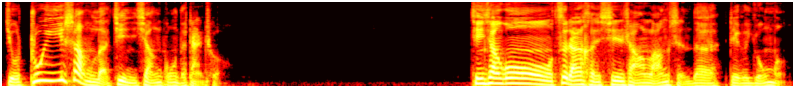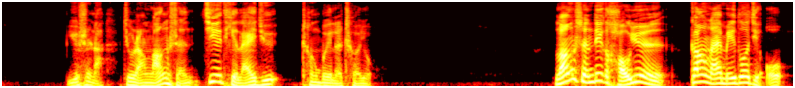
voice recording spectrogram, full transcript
就追上了晋襄公的战车。晋襄公自然很欣赏狼神的这个勇猛，于是呢，就让狼神接替来驹，成为了车右。狼神这个好运刚来没多久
